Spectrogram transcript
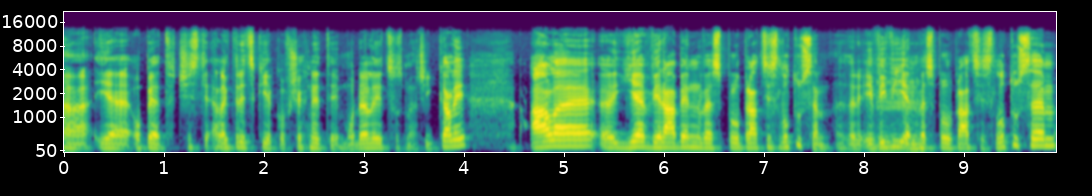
eh, je opět čistě elektrický, jako všechny ty modely, co jsme říkali, ale je vyráběn ve spolupráci s Lotusem, tedy i vyvíjen mm. ve spolupráci s Lotusem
